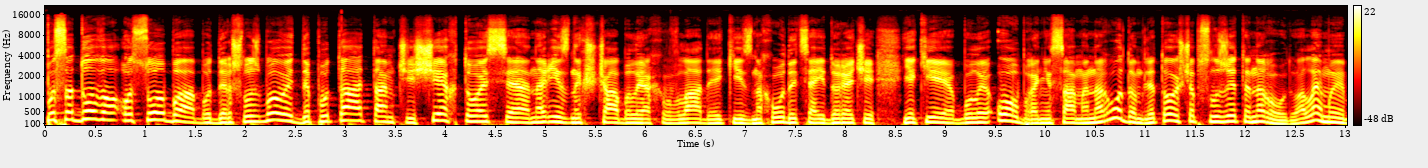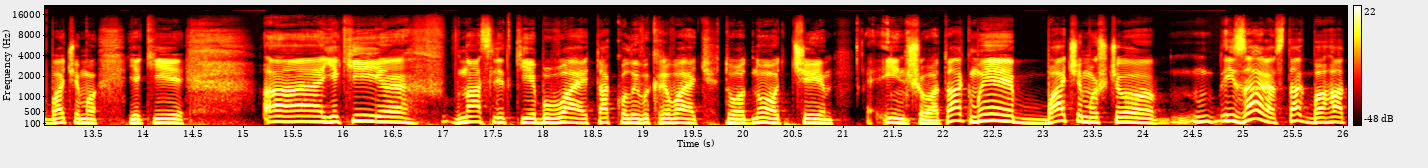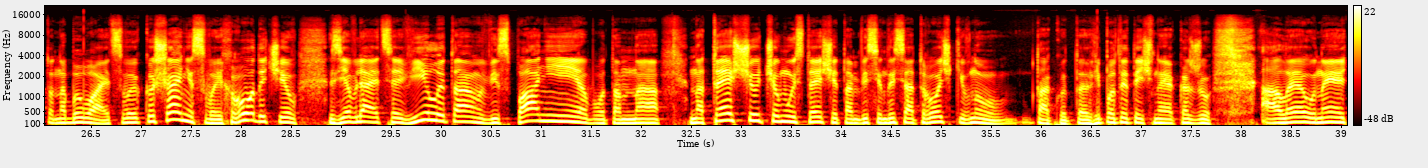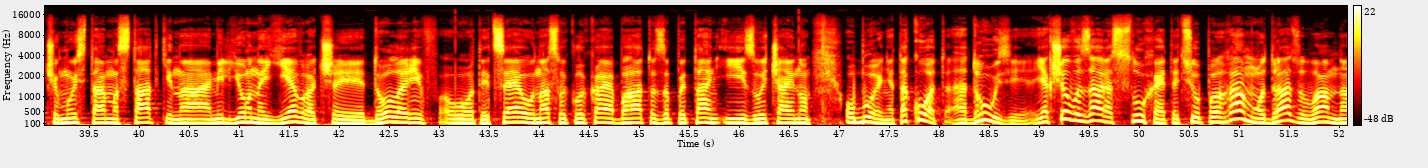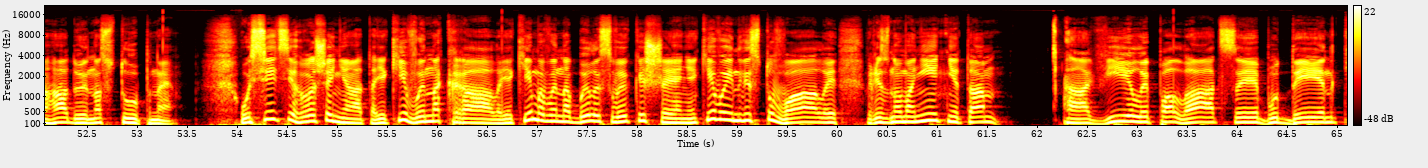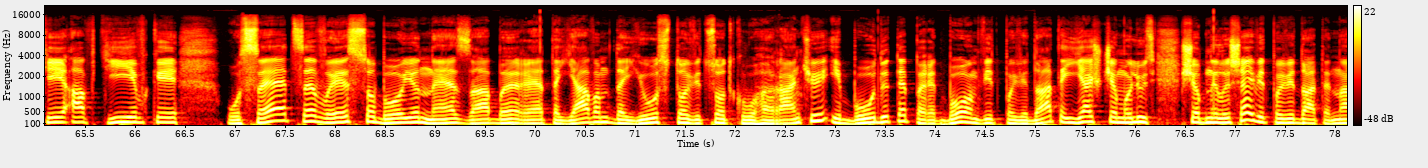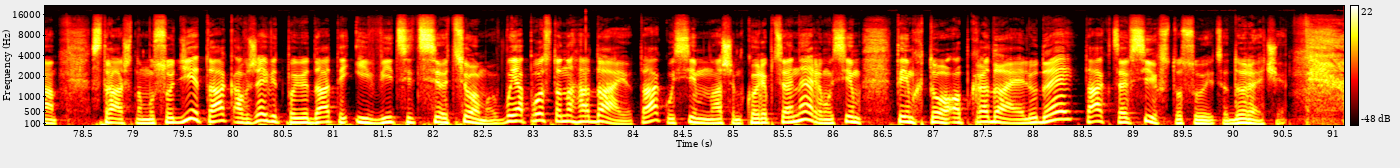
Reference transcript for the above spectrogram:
посадова особа або держслужбовий депутат там чи ще хтось е, на різних щабелях влади, які знаходяться, і, до речі, які були обрані обрані саме народом для того, щоб служити народу. Але ми бачимо, які. Які е, наслідки бувають так, коли викривають то одного чи іншого. Так, ми бачимо, що і зараз так багато набивають свої кишені, своїх родичів, з'являються віли там в Іспанії або там на на тещу чомусь, тещі там 80 років, ну так, от гіпотетично я кажу, але у неї чомусь там статки на мільйони євро чи доларів. От, І це у нас викликає багато запитань і, звичайно, обурення. Так от, друзі, якщо ви зараз слухаєте цю програму, програму одразу вам нагадую наступне. Усі ці грошенята, які ви накрали, якими ви набили свої кишені, які ви інвестували в різноманітні там. Віли, палаци, будинки, автівки, Усе це ви з собою не заберете. Я вам даю 100% гарантію і будете перед Богом відповідати. Я ще молюсь, щоб не лише відповідати на страшному суді, так, а вже відповідати і від цьому. Бо я просто нагадаю, так, усім нашим корупціонерам, усім тим, хто обкрадає людей, так, це всіх стосується, до речі.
